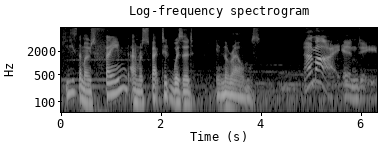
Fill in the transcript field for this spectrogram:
he's the most famed and respected wizard in the realms. Am I, indeed?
